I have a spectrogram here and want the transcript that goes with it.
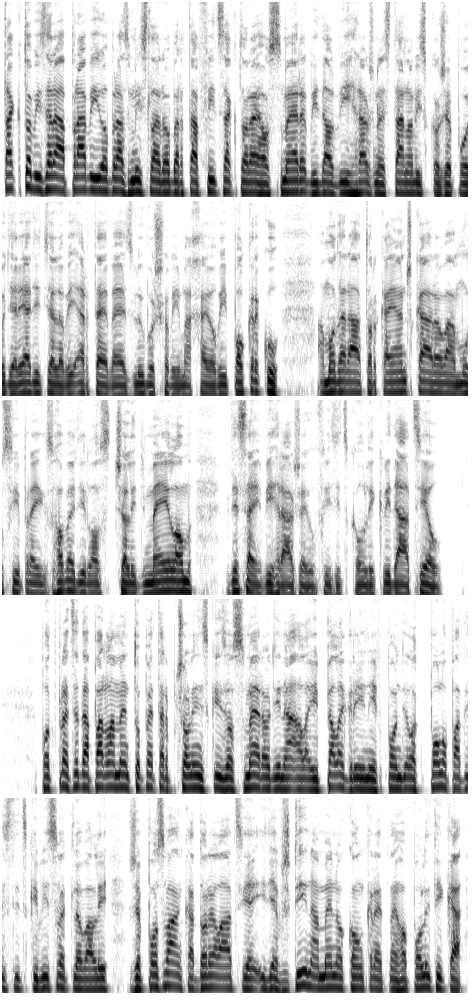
Takto vyzerá pravý obraz mysle Roberta Fica, ktorého smer vydal výhražné stanovisko, že pôjde riaditeľovi RTV z Ľubošovi Machajovi po krku a moderátorka Jančkárová musí pre ich zhovedilosť čeliť mailom, kde sa jej vyhrážajú fyzickou likvidáciou. Podpredseda parlamentu Peter Pčolinský zo Sme rodina, ale i Pelegrini v pondelok polopatisticky vysvetľovali, že pozvánka do relácie ide vždy na meno konkrétneho politika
